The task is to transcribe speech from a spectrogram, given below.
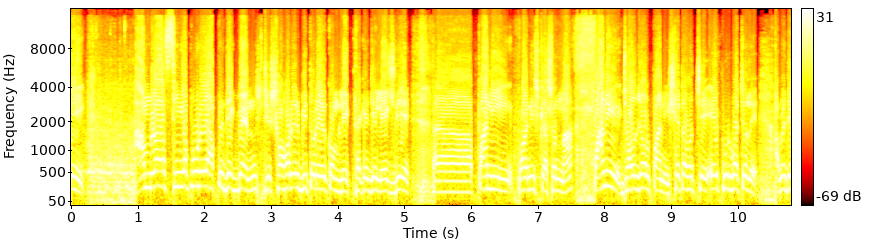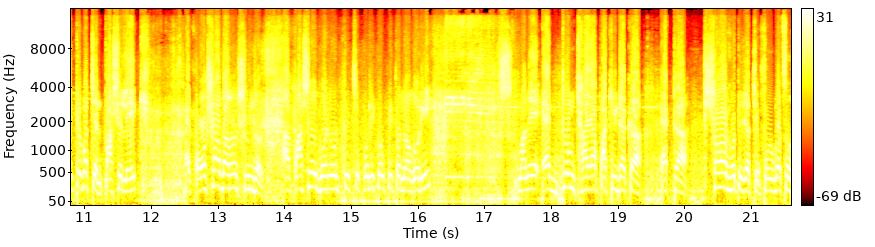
লেক। আমরা সিঙ্গাপুরে আপনি দেখবেন যে শহরের ভিতরে এরকম লেক থাকে যে লেক দিয়ে পানি নিষ্কাশন না, পানি, জল জল, পানি, সেটা হচ্ছে এই পূর্বাচলে। আপনি দেখতে পাচ্ছেন পাশে লেক, এক অসাধারণ সুন্দর। আর পাশে গড়ে উঠতেছে পরিকল্পিত নগরী। মানে একদম ছায়া পাখি ডাকা একটা শহর হতে যাচ্ছে পূর্বাচল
